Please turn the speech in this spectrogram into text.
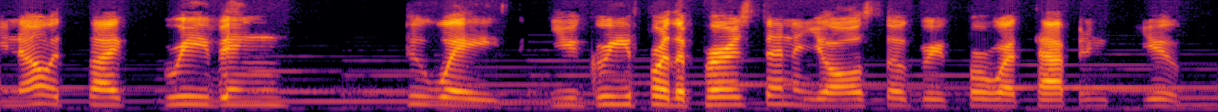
you know it's like grieving two ways. You grieve for the person and you also grieve for what's happening to you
